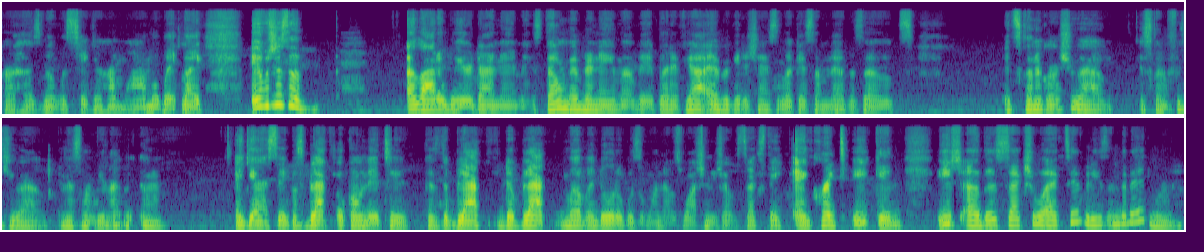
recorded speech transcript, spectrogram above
her husband was taking her mom away. Like it was just a a lot of weird dynamics. Don't remember the name of it, but if y'all ever get a chance to look at some of the episodes, it's gonna gross you out. It's gonna freak you out, and it's gonna be like, mm. And yes, it was black folk on there too, because the black the black mother and daughter was the one that was watching each other's sex tape and critiquing each other's sexual activities in the bedroom.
